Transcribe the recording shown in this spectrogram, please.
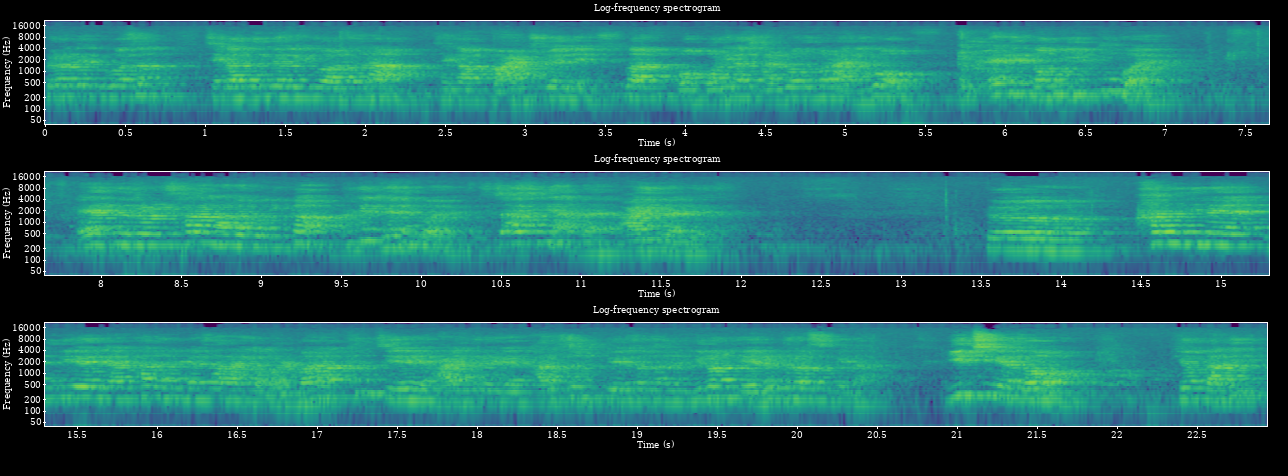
그런데 그것은 제가 능력이 좋아서나 제가 말주변이 순간 뭐 머리가 잘 노는 건 아니고 애들이 너무 이쁜 거예요. 애들을 사랑하다 보니까 그게 되는 거예요. 짜증이 안 나요. 아이들에 대해서. 그 하느님의 우리에 대한 하느님의 사랑이 얼마나 큰지 아이들에게 가르쳐 주기 위해서 저는 이런 예를 들었습니다. 2층에서 기억나니?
